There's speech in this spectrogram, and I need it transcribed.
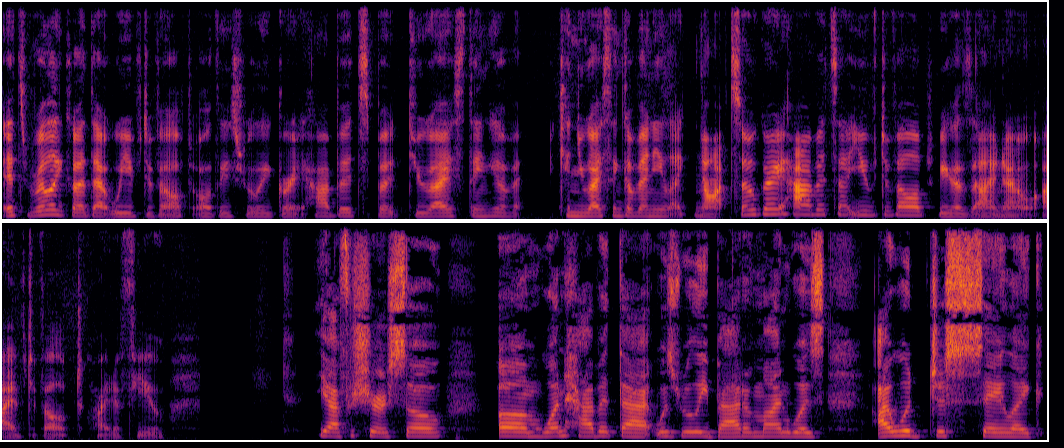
it's really good that we've developed all these really great habits, but do you guys think of can you guys think of any like not so great habits that you've developed because I know I've developed quite a few. Yeah, for sure. So um, one habit that was really bad of mine was I would just say, like,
